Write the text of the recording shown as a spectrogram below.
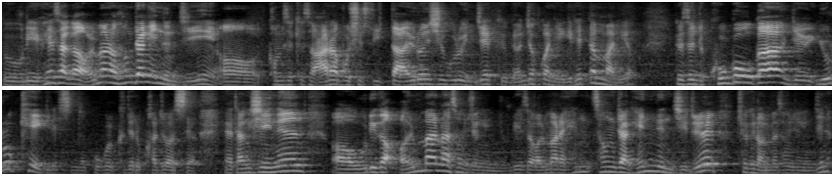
우리 회사가 얼마나 성장했는지 어, 검색해서 알아보실 수 있다. 이런 식으로 이제 그 면접관 얘기를 했단 말이에요. 그래서 이제 그거가 이제 요렇게 얘기를 했습니다. 그걸 그대로 가져왔어요. 야, 당신은 어, 우리가 얼마나 성장했는지, 우리 회사가 얼마나 성장했는지를 최근 얼마나 성장했는지는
